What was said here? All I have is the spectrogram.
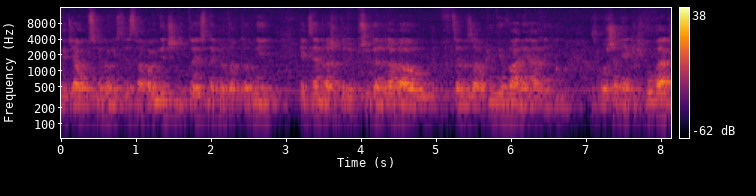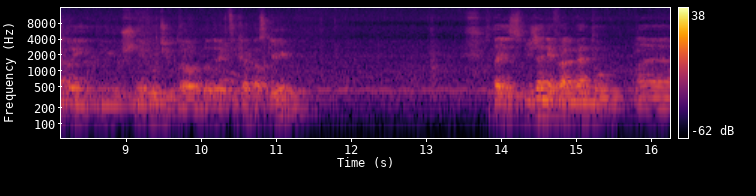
Wydziału 8 Ministerstwa Wojny, czyli to jest najprawdopodobniej egzemplarz, który przywędrował w celu zaopiniowania i zgłoszenia jakichś uwag, no i, i już nie wrócił do, do dyrekcji krakowskiej. Tutaj jest zbliżenie fragmentu. E,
